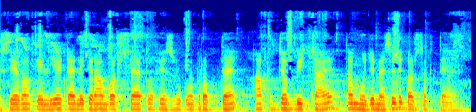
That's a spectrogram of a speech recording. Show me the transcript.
सेवा के लिए टेलीग्राम व्हाट्सएप फेसबुक में उपलब्ध है। आप जब भी चाहे, तब मुझे मैसेज कर सकते हैं।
